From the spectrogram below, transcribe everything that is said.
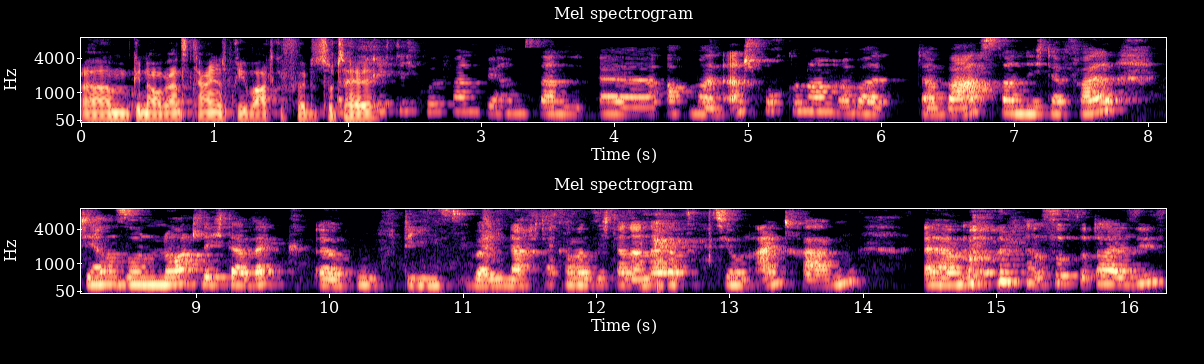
Ähm, genau, ganz kleines, privat geführtes Hotel. Was ich richtig cool fand, wir haben es dann äh, auch mal in Anspruch genommen, aber da war es dann nicht der Fall. Die haben so einen Nordlichter-Weckrufdienst über die Nacht. Da kann man sich dann an der Rezeption eintragen. Ähm, das ist total süß.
